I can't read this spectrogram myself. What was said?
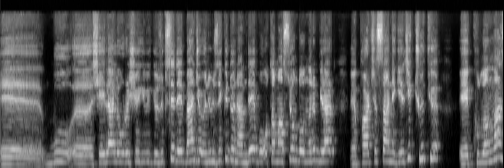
e, bu e, şeylerle uğraşıyor gibi gözükse de bence önümüzdeki dönemde bu otomasyon da onların birer e, parçası haline gelecek. Çünkü e, kullanılan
